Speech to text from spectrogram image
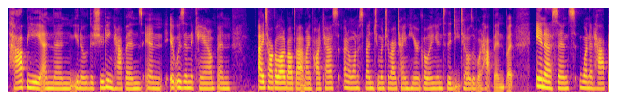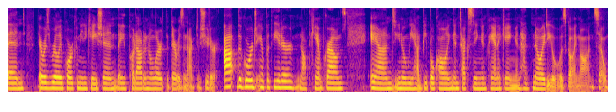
happy. And then, you know, the shooting happens, and it was in the camp, and I talk a lot about that in my podcast. I don't want to spend too much of our time here going into the details of what happened, but in essence, when it happened, there was really poor communication. They put out an alert that there was an active shooter at the Gorge Amphitheater, not the campgrounds. And, you know, we had people calling and texting and panicking and had no idea what was going on. So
